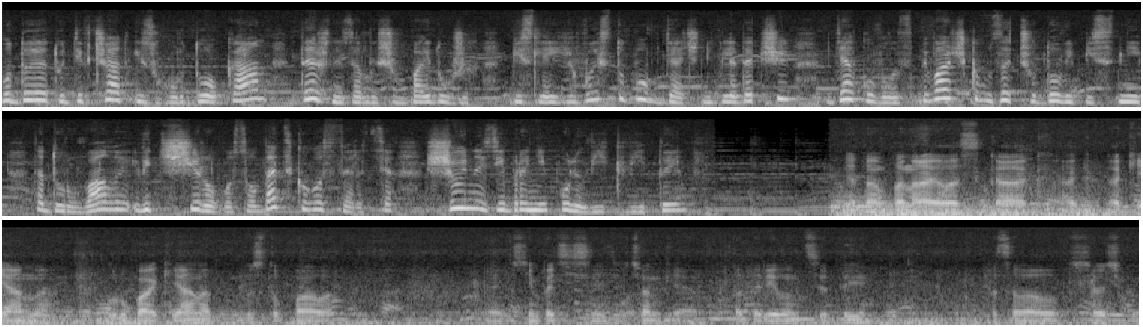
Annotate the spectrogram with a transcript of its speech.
Виступ тут дівчат із гурту «Океан» теж не залишив байдужих. Після їх виступу вдячні глядачі дякували співачкам за чудові пісні та дарували від щирого солдатського серця щойно зібрані польові квіти. Мені там понравилось, як Ок- Океана, группа Океана выступала. Э, Симпатичные девчонки. Я подарил им цветы, поцеловал в щечку.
